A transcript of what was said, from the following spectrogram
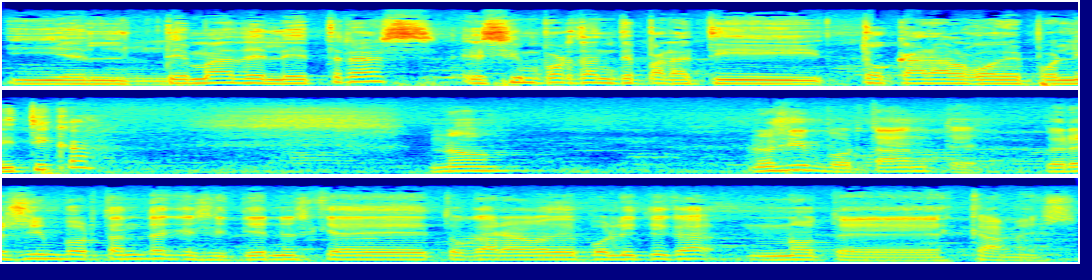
¿Y el tema de letras, es importante para ti tocar algo de política? No, no es importante. Pero es importante que si tienes que tocar algo de política, no te escames.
